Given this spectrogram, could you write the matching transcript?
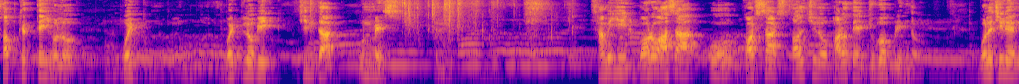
সব ক্ষেত্রেই হলো বৈপ্লবিক চিন্তার উন্মেষ। স্বামীজির বড় আশা ও ভরসার স্থল ছিল ভারতের যুবকবৃন্দ। বলেছিলেন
